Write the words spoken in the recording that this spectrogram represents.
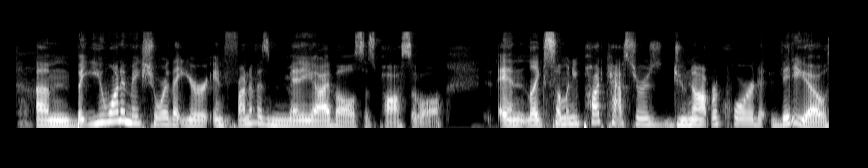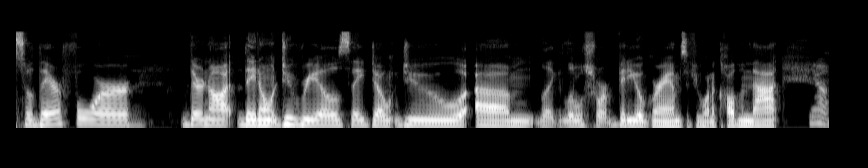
Yeah. um, but you want to make sure that you're in front of as many eyeballs as possible. And like so many podcasters do not record video so therefore mm. they're not they don't do reels they don't do um like little short videograms if you want to call them that. Yeah.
